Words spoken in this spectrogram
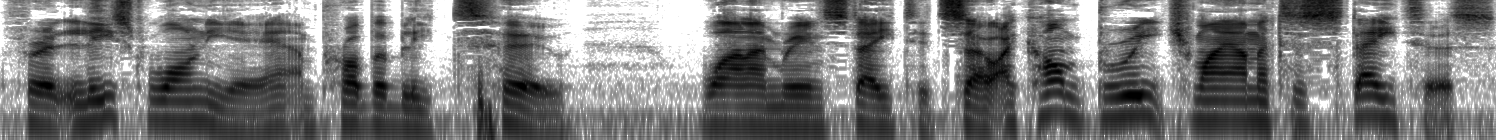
for at least one year and probably two while I'm reinstated. So I can't breach my amateur status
